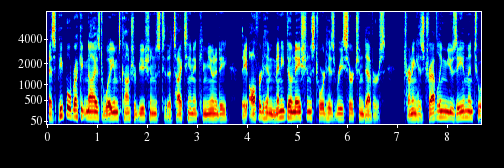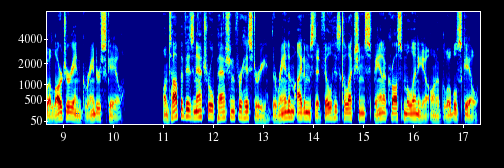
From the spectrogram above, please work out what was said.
As people recognized William's contributions to the Titanic community, they offered him many donations toward his research endeavors, turning his traveling museum into a larger and grander scale. On top of his natural passion for history, the random items that fill his collection span across millennia on a global scale,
